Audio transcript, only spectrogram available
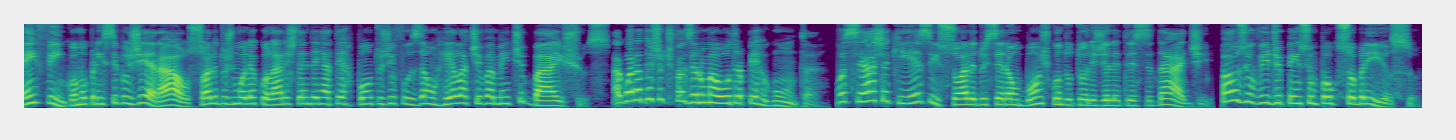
Enfim, como princípio geral, sólidos moleculares tendem a ter pontos de fusão relativamente baixos. Agora, deixa eu te fazer uma outra pergunta. Você acha que esses sólidos serão bons condutores de eletricidade? Pause o vídeo e pense um pouco sobre isso.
